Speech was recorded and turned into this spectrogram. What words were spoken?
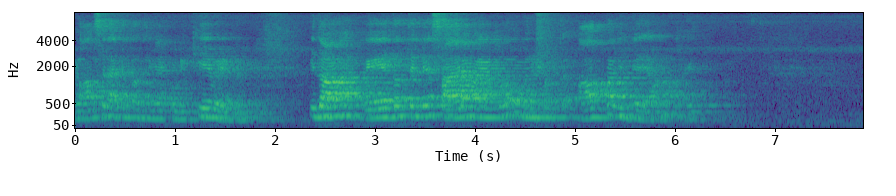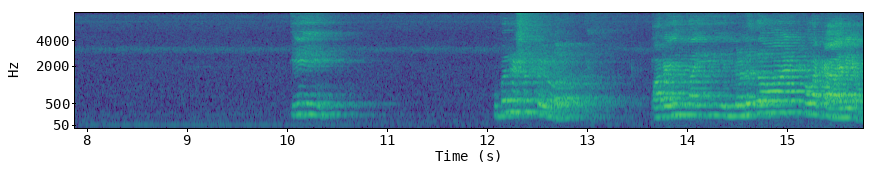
ഗ്ലാസ്സിലാക്കി തന്നിരിക്കുക കുടിക്കുകയേ വേണ്ടു. ഇതാണ് വേദത്തിന്റെ സാരമായിട്ടുള്ള ഉപനിഷത്ത് ആത്മവിദ്യയാണ് ഈ ഉപനിഷത്തുകൾ പറയുന്ന ഈ ലളിതമായിട്ടുള്ള കാര്യം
